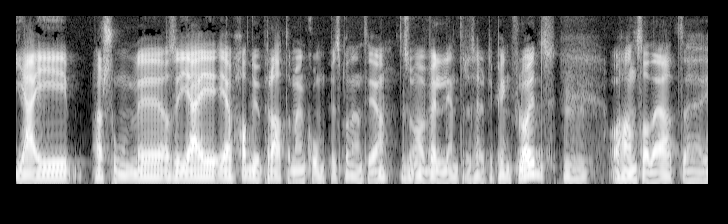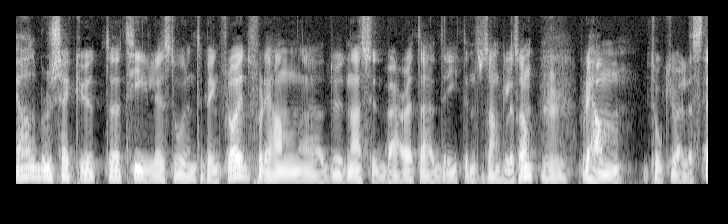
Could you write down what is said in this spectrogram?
jeg personlig Altså, jeg, jeg hadde jo prata med en kompis på den tida som var veldig interessert i Pink Floyd. Og han sa det at eh, ja, du burde sjekke ut uh, tidlig historien til Pink Floyd, fordi han eh, duden her, Syd Barrett, er jo dritinteressant, liksom. Fordi han tok jo LSD,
